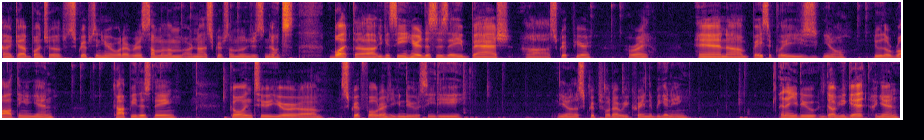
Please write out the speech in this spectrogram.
I got a bunch of scripts in here, whatever it is. Some of them are not scripts, some of them are just notes. But uh, you can see here, this is a bash uh, script here, right? And uh, basically, you just, you know, do the raw thing again. Copy this thing, go into your um, script folder. You can do cd, you know, the script folder we create in the beginning. And then you do wget again.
